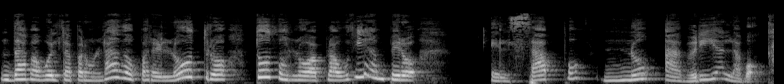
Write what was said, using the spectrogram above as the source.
daba vuelta para un lado, para el otro, todos lo aplaudían, pero el sapo no abría la boca.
